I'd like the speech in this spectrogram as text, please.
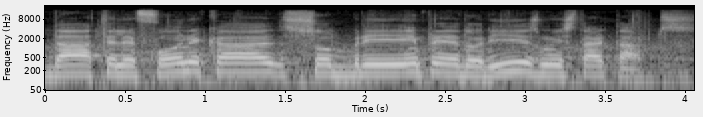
da Telefônica sobre empreendedorismo e startups.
